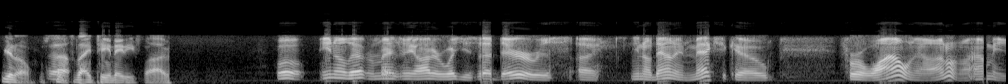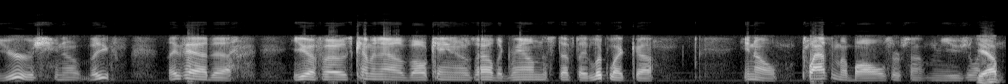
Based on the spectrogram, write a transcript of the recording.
You know, since uh, 1985. Well, you know that reminds me, Otter. What you said there is, uh, you know, down in Mexico for a while now. I don't know how many years. You know, they've they've had uh, UFOs coming out of volcanoes, out of the ground and stuff. They look like, uh, you know, plasma balls or something usually. Yep. And,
